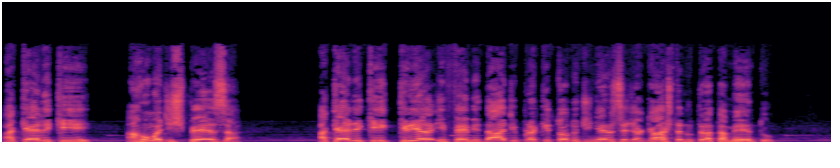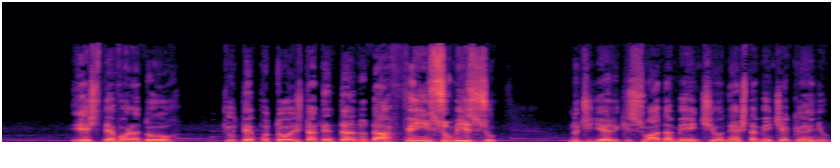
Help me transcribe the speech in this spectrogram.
aquele que arruma despesa, aquele que cria enfermidade para que todo o dinheiro seja gasto no tratamento. Este devorador, que o tempo todo está tentando dar fim sumiço no dinheiro que suadamente e honestamente é ganho,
